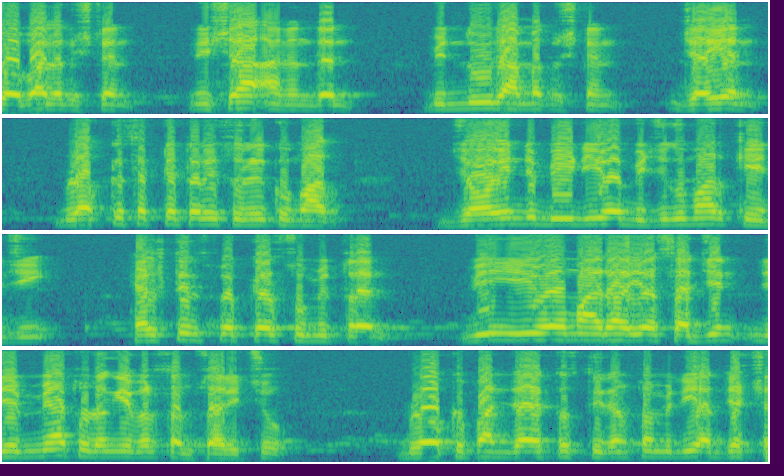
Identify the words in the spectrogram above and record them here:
Gopalakrishnan Nisha Ananthan Bindu Ramakrishnan Jayan block secretary Sunilkumar joint B D O Bijukumar K G health inspector Sumithran വിഇഒമാരായ സജിൻ രമ്യ തുടങ്ങിയവർ സംസാരിച്ചു. ബ്ലോക്ക് പഞ്ചായത്ത് സ്ഥിരം സമിതി അധ്യക്ഷ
